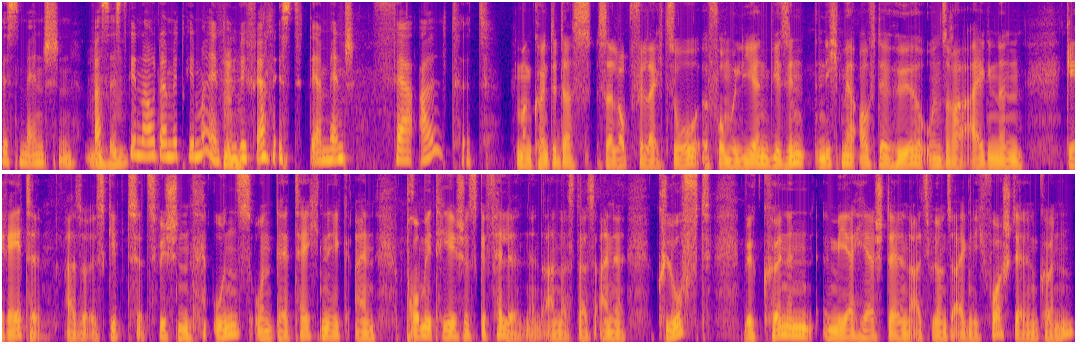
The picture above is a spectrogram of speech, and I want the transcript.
des Menschen. Was mhm. ist genau damit gemeint? Inwiefern ist der Mensch veraltet? Man könnte das salopp vielleicht so formulieren, wir sind nicht mehr auf der Höhe unserer eigenen Geräte. Also es gibt zwischen uns und der Technik ein prometheisches Gefälle, nennt anders das, eine Kluft. Wir können mehr herstellen, als wir uns eigentlich vorstellen können.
